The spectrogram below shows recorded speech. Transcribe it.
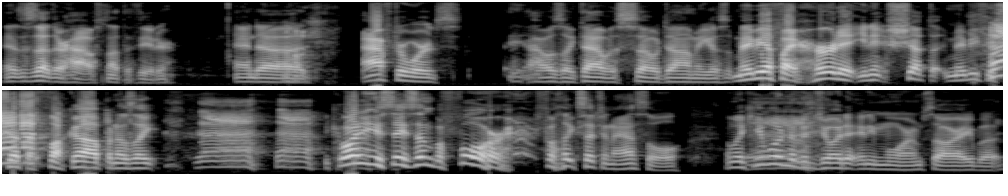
And this is at their house, not the theater. And uh, Oh. Afterwards, I was like, "That was so dumb." He goes, "Maybe if I heard it, you didn't shut the. Maybe if you shut the fuck up." And I was like, "Why didn't you say something before?" I felt like such an asshole. I'm like, "You wouldn't have enjoyed it anymore." I'm sorry, but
